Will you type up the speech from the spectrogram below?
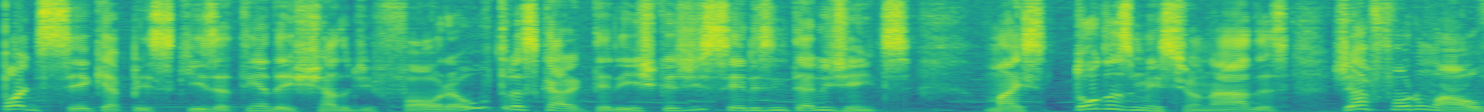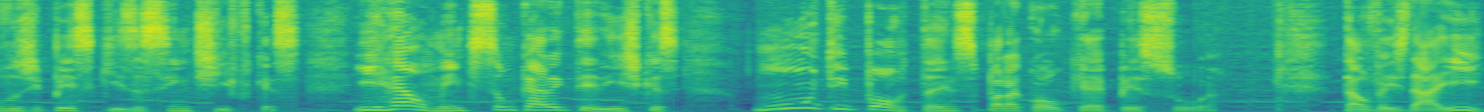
Pode ser que a pesquisa tenha deixado de fora outras características de seres inteligentes, mas todas mencionadas já foram alvos de pesquisas científicas e realmente são características muito importantes para qualquer pessoa. Talvez daí,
